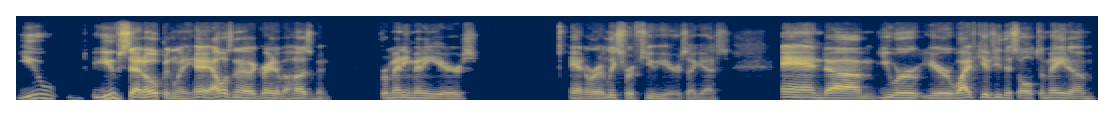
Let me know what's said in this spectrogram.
you you've said openly, "Hey, I wasn't that great of a husband for many, many years, and or at least for a few years, I guess." And um, you were your wife gives you this ultimatum,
